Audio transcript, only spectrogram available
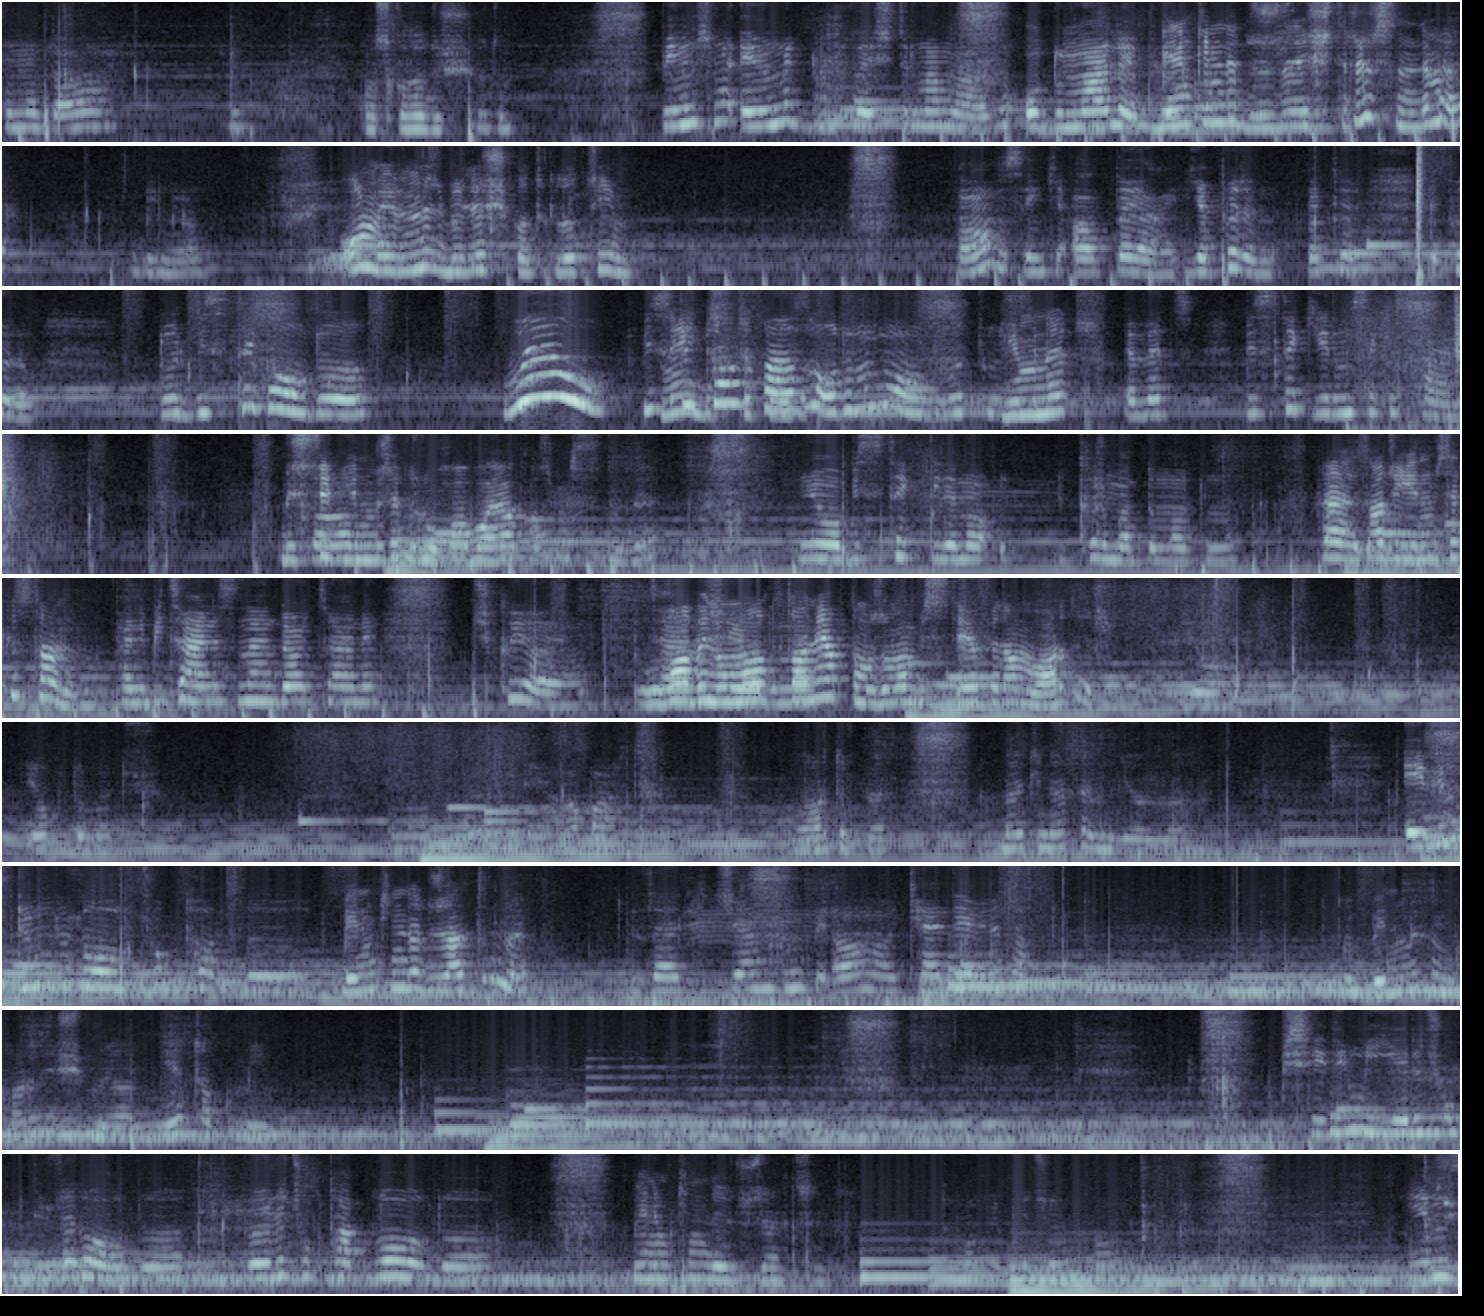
Şunu da Askala düşüyordum. benim şimdi evimi düzleştirmem lazım. Odunlarla yapıyorum. Benimkini de düzleştirirsin değil mi? bilmiyorum. Oğlum evimiz birleşik hatırlatayım. Tamam mı? Seninki altta yani. Yaparım. Bakın yaparım. Dur bistek oldu. Wow! Bistekten bistek fazla odunum oldu Batu. Yemin et. Evet. Bistek 28 tane. Bistek 28 oha bayağı kasmışsın be. Yo bistek bile no- kırmadım odunu. He sadece 28 tane mi? Hani bir tanesinden 4 tane çıkıyor ya. Bir Oha ben şey 16 odundan- tane yaptım o zaman bisteğe falan vardır. Yok. Yoktur Batu. Vardır be. Belki nereden biliyorsun lan? Evim dümdüz oldu çok tatlı. Benimkini de düzelttin mi? Düzelteceğim dur bir. Aa kendi evine taktırdım. Tabii benim evim kardeşim ya. Niye takmayayım? Bir şey diyeyim mi? Yeri çok güzel oldu. Böyle çok tatlı oldu. Benimkini de düzeltsin. Tamam yapacağım.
